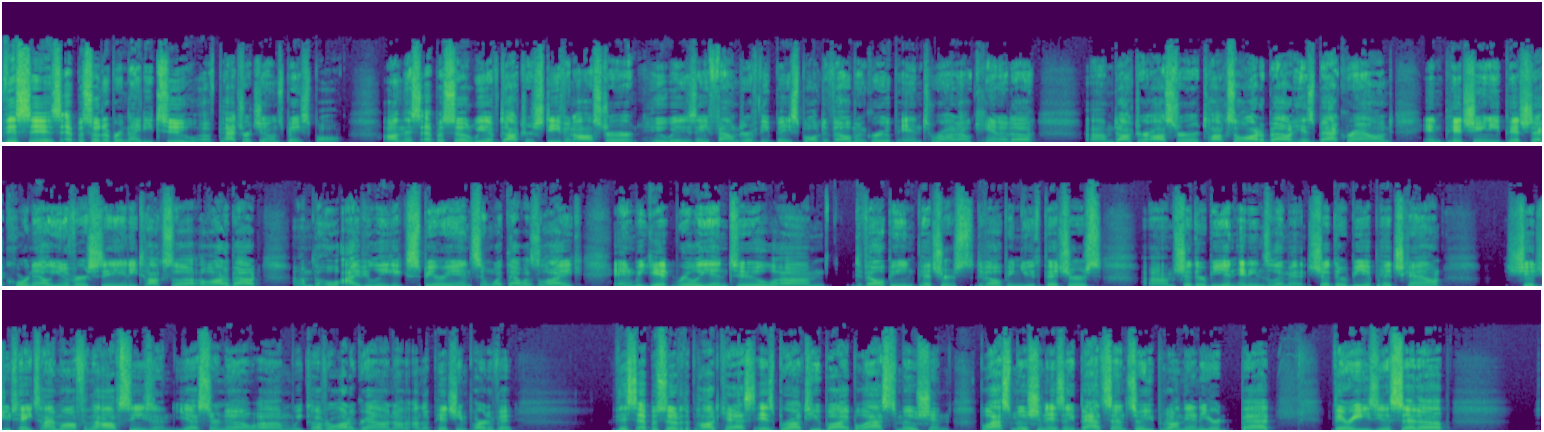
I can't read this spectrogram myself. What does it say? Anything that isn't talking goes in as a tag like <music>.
This is episode number 92 of Patrick Jones Baseball. On this episode, we have Dr. Stephen Oster, who is a founder of the Baseball Development Group in Toronto, Canada. Um, Dr. Oster talks a lot about his background in pitching. He pitched at Cornell University, and he talks a, a lot about um, the whole Ivy League experience and what that was like. And we get really into um, developing pitchers, developing youth pitchers. Um, should there be an innings limit? Should there be a pitch count? Should you take time off in the off season? Yes or no? Um, we cover a lot of ground on, on the pitching part of it. This episode of the podcast is brought to you by Blast Motion. Blast Motion is a bat sensor you put on the end of your bat. Very easy to set up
